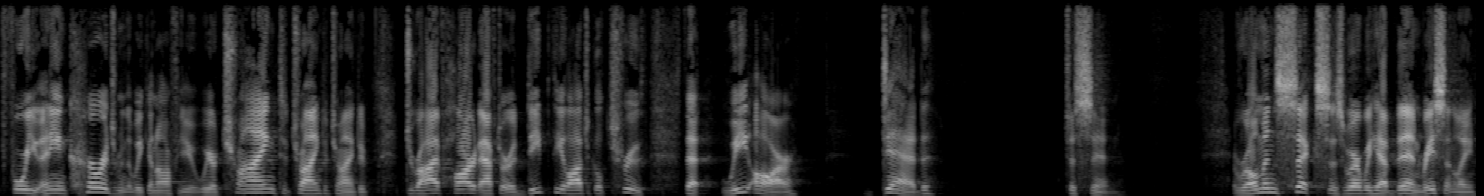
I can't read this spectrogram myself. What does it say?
for you, any encouragement that we can offer you. We are trying to, trying to, trying to drive hard after a deep theological truth that we are dead to sin. Romans 6 is where we have been recently.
